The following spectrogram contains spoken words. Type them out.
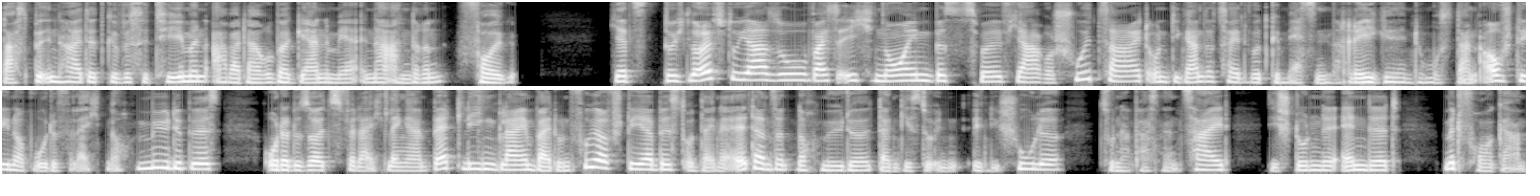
das beinhaltet gewisse Themen, aber darüber gerne mehr in einer anderen Folge. Jetzt durchläufst du ja so, weiß ich, neun bis zwölf Jahre Schulzeit und die ganze Zeit wird gemessen, Regeln. Du musst dann aufstehen, obwohl du vielleicht noch müde bist. Oder du sollst vielleicht länger im Bett liegen bleiben, weil du ein Frühaufsteher bist und deine Eltern sind noch müde. Dann gehst du in, in die Schule zu einer passenden Zeit. Die Stunde endet mit Vorgaben.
